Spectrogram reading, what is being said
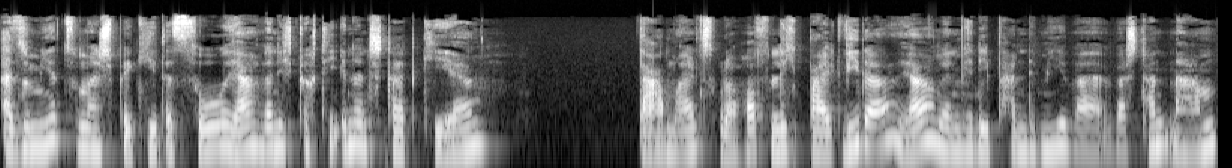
Also mir zum Beispiel geht es so, ja, wenn ich durch die Innenstadt gehe, damals oder hoffentlich bald wieder, ja, wenn wir die Pandemie überstanden haben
